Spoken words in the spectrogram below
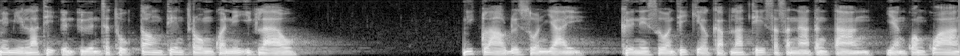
ไม่มีลัทธิอื่น ๆ จะถูกต้องเที่ยงตรงกว่านี้อีกแล้ว นี่กล่าวโดยส่วนใหญ่ คือในส่วนที่เกี่ยวกับลัทธิศาสนาต่างๆ อย่างกว้าง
